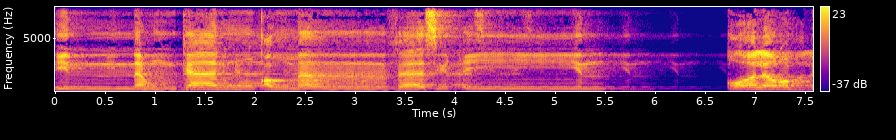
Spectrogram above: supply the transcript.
إنهم كانوا قوما فاسقين. قال رب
